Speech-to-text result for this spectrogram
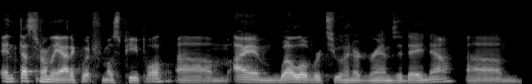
and that's normally adequate for most people. Um, I am well over 200 grams a day now. Um,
